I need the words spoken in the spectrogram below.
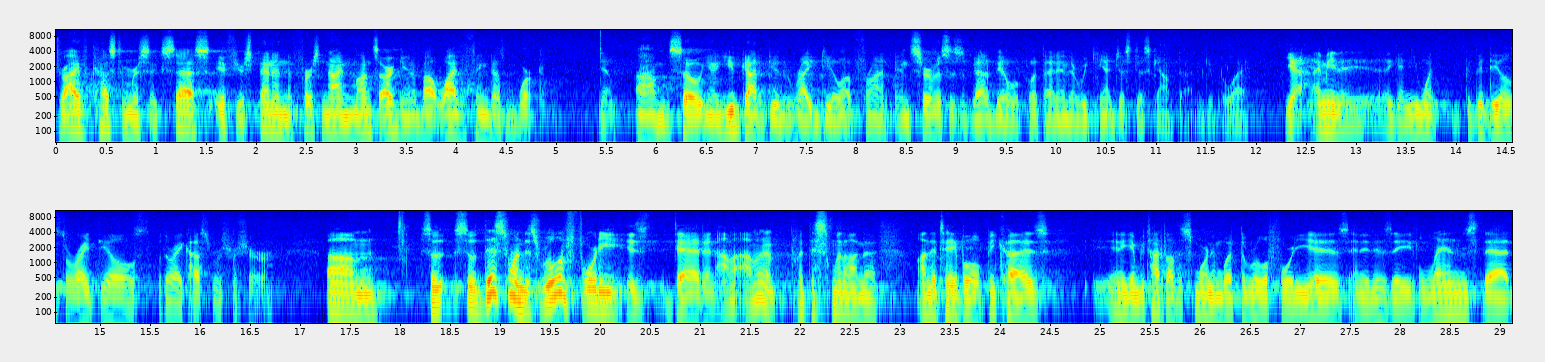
drive customer success if you're spending the first nine months arguing about why the thing doesn't work? Yeah. Um, so, you know, you've got to do the right deal up front, and services have got to be able to put that in there. We can't just discount that and give it away. Yeah, I mean, again, you want the good deals, the right deals with the right customers for sure. Um, so, so this one, this rule of 40 is dead, and I'm, I'm going to put this one on the, on the table because, and again, we talked about this morning what the rule of 40 is, and it is a lens that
